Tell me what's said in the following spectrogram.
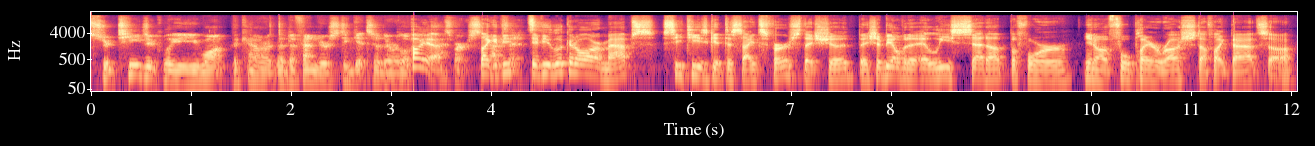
strategically you want the counter the defenders to get to their Oh locations yeah. first. Like if you it. if you look at all our maps, CTs get to sites first. They should. They should be able to at least set up before you know a full player rush stuff like that. So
